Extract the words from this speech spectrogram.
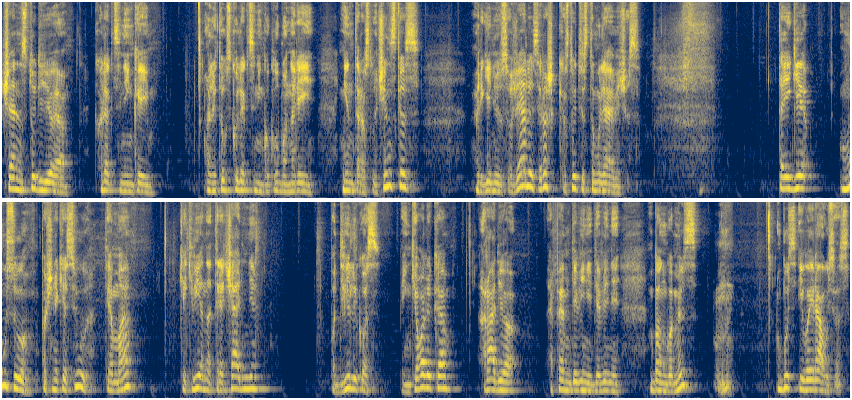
Šiandien studijoje kolekcininkai, Lietuvos kolekcininkų klubo nariai Gintaras Lučinskas, Virginijus Oželis ir aš Kestutis Tamulevičius. Taigi, mūsų pašnekėsių tema kiekvieną trečiadienį po 12.15 radio FM99 bangomis bus įvairiausios.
